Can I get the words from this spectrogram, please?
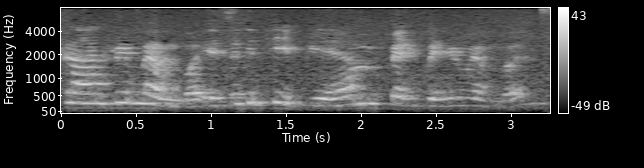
can't remember, is it the PPM, if anybody remembers?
